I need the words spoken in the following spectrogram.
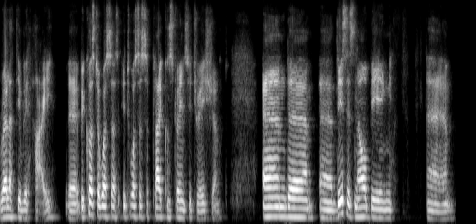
relatively high uh, because there was a, it was a supply constraint situation. And uh, this is now being um,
